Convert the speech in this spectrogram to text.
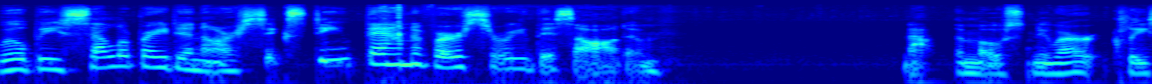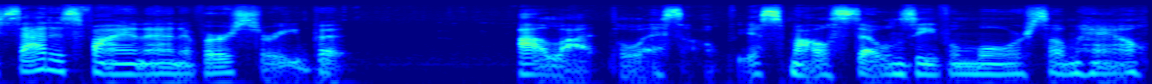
We'll be celebrating our 16th anniversary this autumn. Not the most numerically satisfying anniversary, but I like the less obvious milestones even more somehow.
